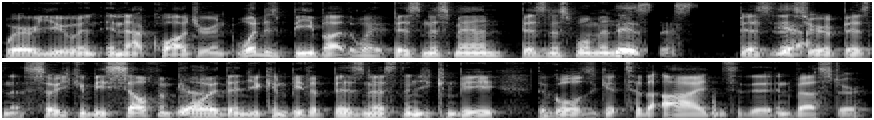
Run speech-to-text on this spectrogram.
Where are you in, in that quadrant? What is B, by the way? Businessman? Businesswoman? Business business. Yeah. You're a business. So you can be self employed, yeah. then you can be the business, then you can be the goal is to get to the I, to the investor.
